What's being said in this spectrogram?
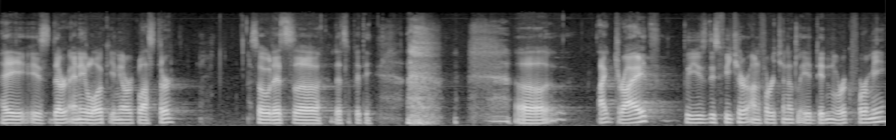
hey, is there any log in your cluster? So that's, uh, that's a pity. uh, I tried to use this feature. Unfortunately, it didn't work for me.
